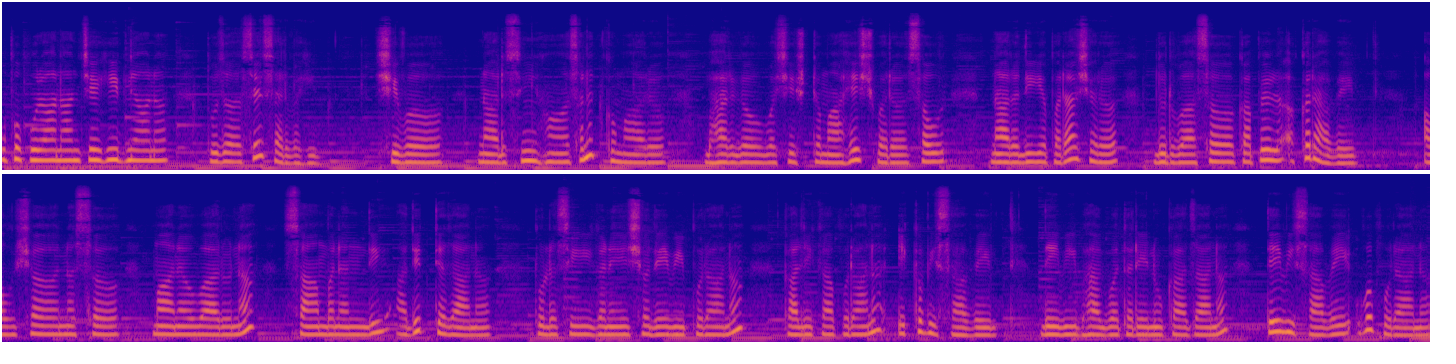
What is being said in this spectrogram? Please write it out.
उपपुराणांचेही ज्ञान तुझं असे सर्वही. शिव नारसिंह सनतकुमार भार्गव वशिष्ठ माहेश्वर सौर नारदीय पराशर दुर्वास कपिल अकरावे. औषनस मानव वारुण सांबनंदी आदित्यजान तुलसी गणेश देवी पुराण कालिका पुराण एकविसावे देवी भागवत रेणुका जान तेविसावे पुराण.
